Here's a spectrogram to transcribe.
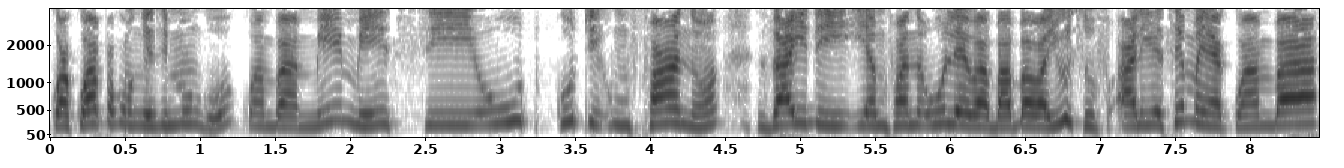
kuapa kwa mwenyezi mungu kwamba mimi sikuti mfano zaidi ya mfano ule wa baba wa yusuf aliyesema ya kwamba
